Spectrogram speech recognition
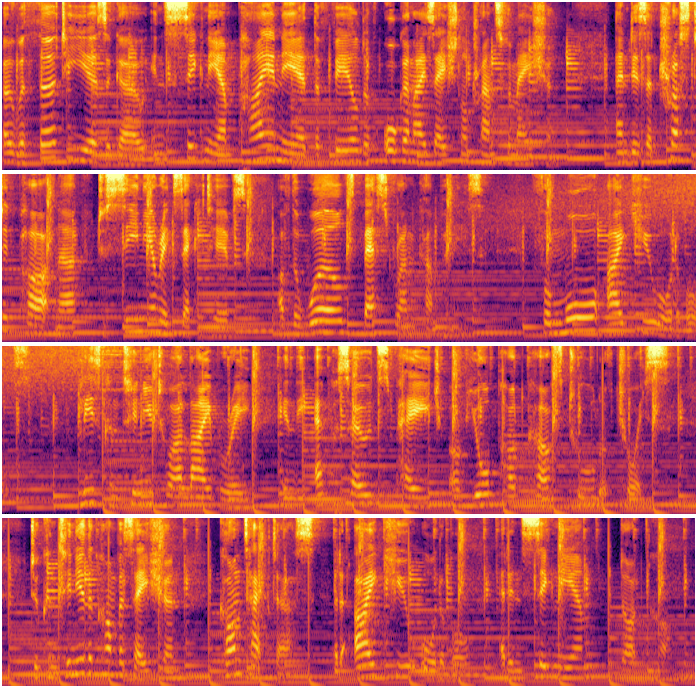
Over 30 years ago, Insigniam pioneered the field of organizational transformation and is a trusted partner to senior executives of the world's best run companies. For more IQ Audibles, please continue to our library in the episodes page of your podcast tool of choice. To continue the conversation, contact us at iqaudible at insigniam.com.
